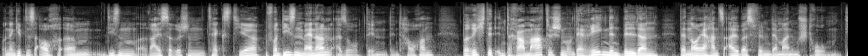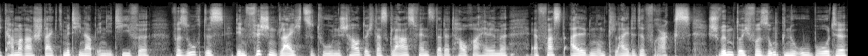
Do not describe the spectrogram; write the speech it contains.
Und dann gibt es auch ähm, diesen reißerischen Text hier von diesen Männern, also den, den Tauchern, berichtet in dramatischen und erregenden Bildern der neue Hans Albers Film Der Mann im Strom. Die Kamera steigt mit hinab in die Tiefe, versucht es, den Fischen gleich zu tun, schaut durch das Glasfenster der Taucherhelme, erfasst Algen umkleidete Wracks, schwimmt durch versunkene U-Boote,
